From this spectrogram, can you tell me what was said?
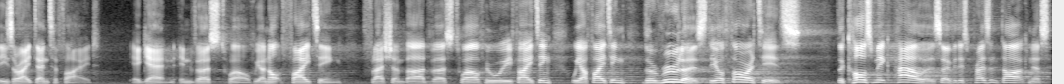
These are identified again in verse 12. We are not fighting flesh and blood. Verse 12 Who are we fighting? We are fighting the rulers, the authorities, the cosmic powers over this present darkness,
